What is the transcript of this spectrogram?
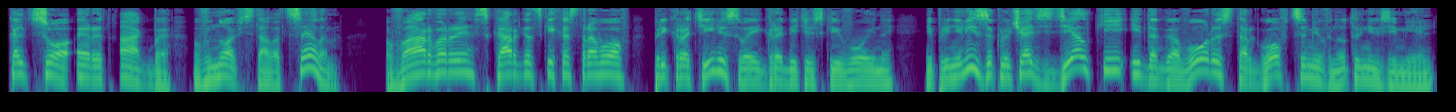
кольцо Эрет-Акбе вновь стало целым, варвары с Каргатских островов прекратили свои грабительские войны и принялись заключать сделки и договоры с торговцами внутренних земель.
